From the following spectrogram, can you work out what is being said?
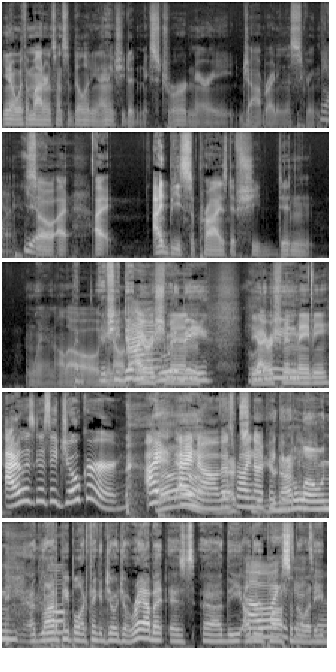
you know, with a modern sensibility. And I think she did an extraordinary job writing this screenplay. Yeah. Yeah. So I I I'd be surprised if she didn't win. Although if you she know, did, the who would Irishman, it be? The would Irishman, be? maybe. I was gonna say Joker. I I Ah, know that's, probably not a pick. You're not alone. A lot of people are thinking Jojo Rabbit as uh, the other Oh, I can see that possibility, too.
